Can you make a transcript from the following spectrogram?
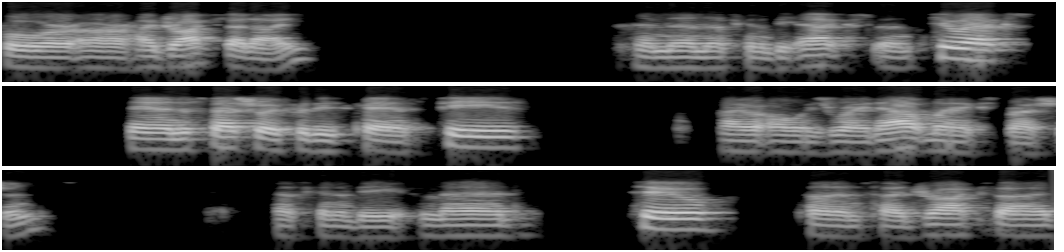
for our hydroxide ion. And then that's going to be x and 2x. And especially for these KSPs, I always write out my expression. That's going to be lead 2 times hydroxide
